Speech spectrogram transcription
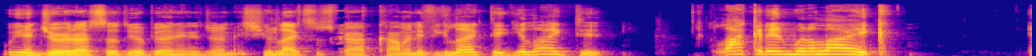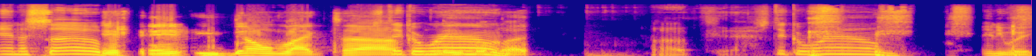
We enjoyed ourselves. Hope y'all niggas enjoyed. Make sure you like, subscribe, comment. If you liked it, you liked it. Lock it in with a like and a sub. If, if you don't like Tom, Stick leave a around. like. Okay. Stick around. anyway,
